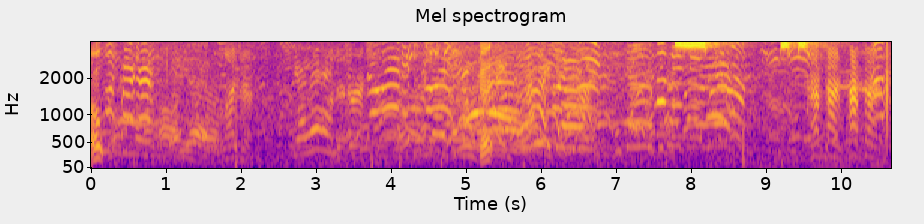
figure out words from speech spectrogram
Oh. Good. Half time, half time.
